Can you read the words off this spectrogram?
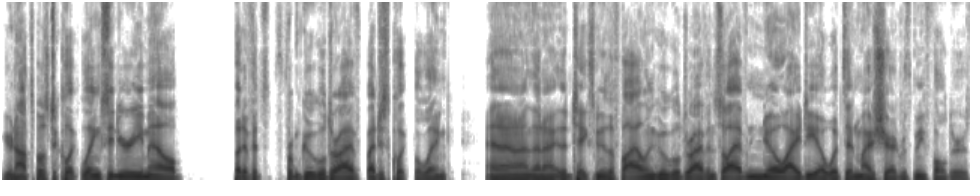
you're not supposed to click links in your email, but if it's from Google Drive, I just click the link, and then I, it takes me to the file in Google Drive, and so I have no idea what's in my shared with me folders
